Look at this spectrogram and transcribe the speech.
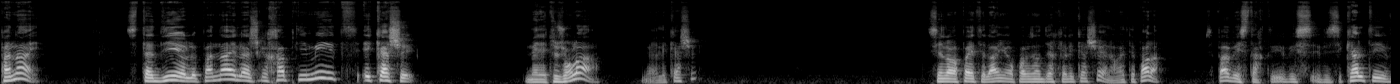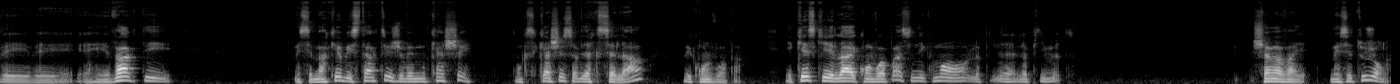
Panai. C'est-à-dire, le panai, l'ashgacha pnimit, est caché. Mais elle est toujours là. Mais elle est cachée. Si elle n'aurait pas été là, il n'y aurait pas besoin de dire qu'elle est cachée. Elle n'aurait été pas là. C'est pas Vestarti, Vesikalti, Vehevakti. Mais c'est marqué Vestarti, je vais me cacher. Donc c'est caché, ça veut dire que c'est là, mais qu'on ne le voit pas. Et qu'est-ce qui est là et qu'on ne voit pas C'est uniquement le, le, le pnimut. Mais c'est toujours là.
